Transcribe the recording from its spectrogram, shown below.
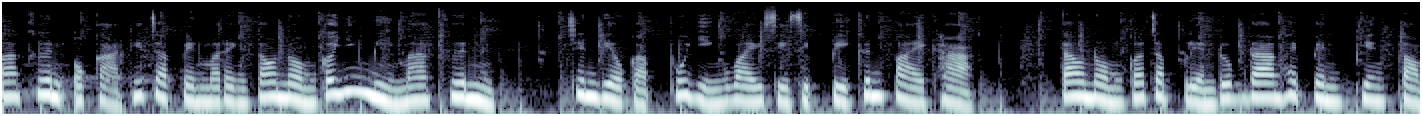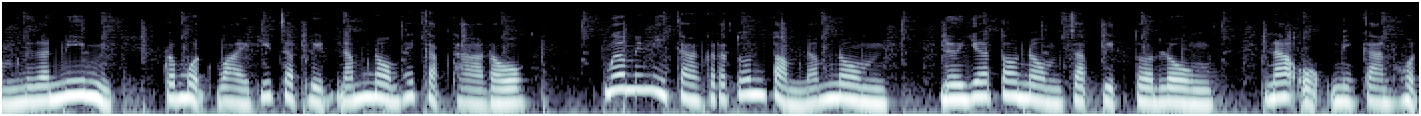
มากขึ้นโอกาสที่จะเป็นมะเร็งเต้านมก็ยิ่งมีมากขึ้น เช่นเดียวกับผู้หญิงวัย 40 ปีขึ้นไปค่ะ เต้านมก็จะเปลี่ยนรูปร่างให้เป็นเพียงต่อมเนื้อนิ่มเพระหมดวัยที่จะผลิตน้ำนมให้กับทารก เมื่อไม่มีการกระตุ้นต่อมน้ำนม เนื้อเยื่อเต้านมจะปิดตัวลง หน้าอกมีการหด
